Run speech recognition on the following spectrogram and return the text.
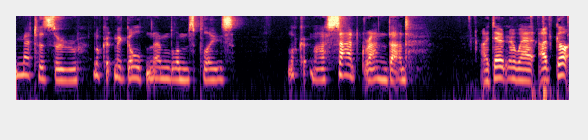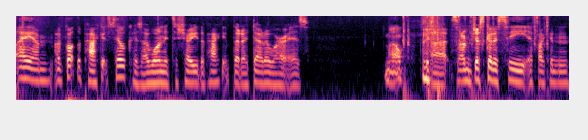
MetaZoo, look at my golden emblems, please. Look at my sad granddad. I don't know where I've got a um I've got the packet still because I wanted to show you the packet, but I don't know where it is. Well, Uh, so I'm just gonna see if I can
